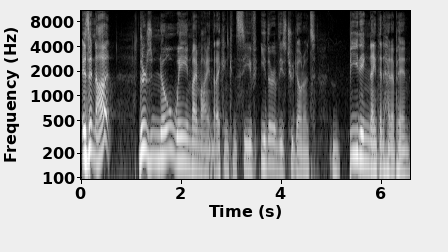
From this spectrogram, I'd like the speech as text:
Is it not? There's no way in my mind that I can conceive either of these two donuts beating Ninth and Hennepin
